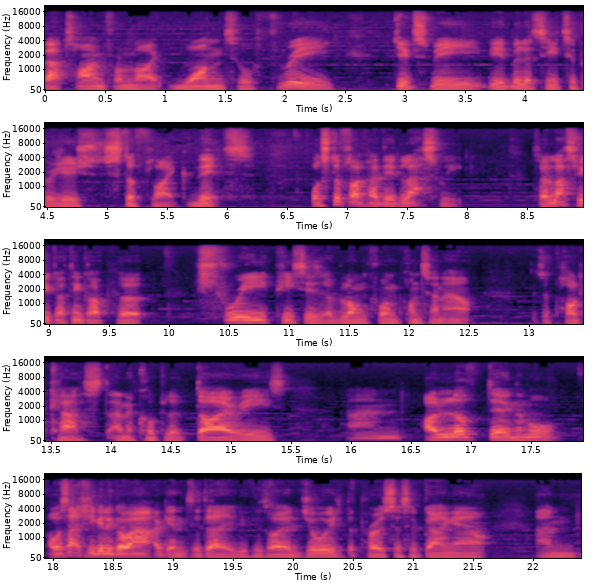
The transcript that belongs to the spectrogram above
That time from like one till three gives me the ability to produce stuff like this or stuff like I did last week. So last week I think I put three pieces of long form content out. It's a podcast and a couple of diaries and I love doing them all. I was actually going to go out again today because I enjoyed the process of going out and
